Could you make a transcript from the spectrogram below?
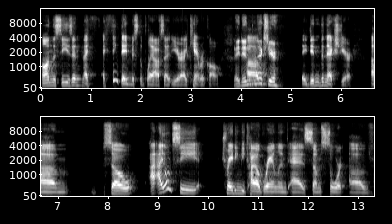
on the season. I I think they missed the playoffs that year. I can't recall. They didn't um, the next year. They didn't the next year. Um, so I, I don't see trading Mikael Granlund as some sort of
